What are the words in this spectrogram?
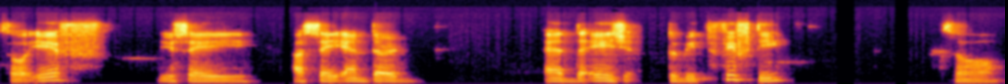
So if you say, as say entered at the age to be 50, so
